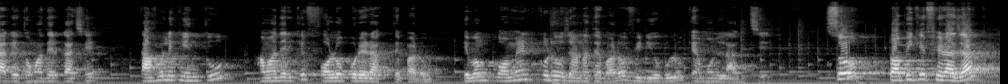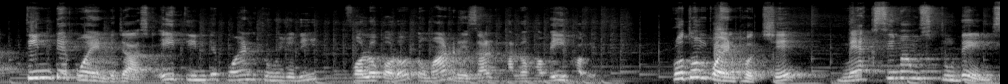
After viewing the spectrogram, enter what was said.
লাগে তোমাদের কাছে, তাহলে কিন্তু আমাদেরকে ফলো করে রাখতে পারো এবং কমেন্ট করেও জানাতে পারো ভিডিওগুলো কেমন লাগছে। সো টপিকে ফেরা যাক। তিনটে পয়েন্ট জাস্ট এই তিনটে পয়েন্ট তুমি যদি ফলো করো, তোমার রেজাল্ট ভালো হবেই হবে। প্রথম পয়েন্ট হচ্ছে ম্যাক্সিমাম স্টুডেন্টস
